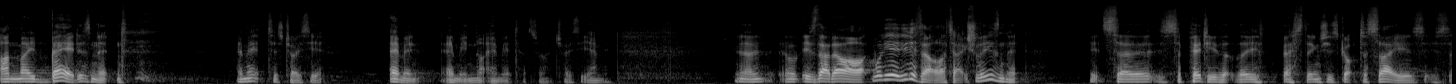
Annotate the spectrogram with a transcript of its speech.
unmade bed, isn't it? Emmett is Tracey. Emin, Emin, not Emmett. That's right, Tracey Emin. You know, is that art? Well, yeah, it is art, actually, isn't it? It's, uh, it's a pity that the best thing she's got to say is, is,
